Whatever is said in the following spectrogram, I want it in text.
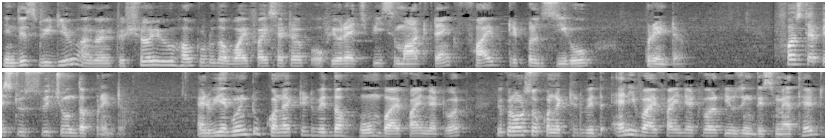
In this video I'm going to show you how to do the Wi-Fi setup of your HP Smart Tank 5000 printer. First step is to switch on the printer and we are going to connect it with the home Wi-Fi network. You can also connect it with any Wi-Fi network using this method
